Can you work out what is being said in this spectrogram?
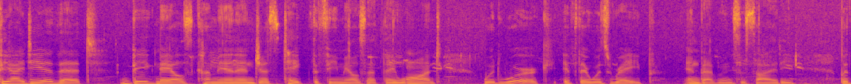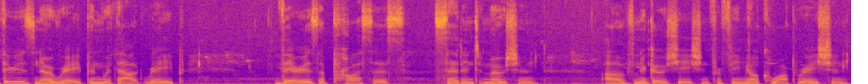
The idea that big males come in and just take the females that they want would work if there was rape in baboon society. But there is no rape, and without rape, there is a process set into motion of negotiation for female cooperation.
